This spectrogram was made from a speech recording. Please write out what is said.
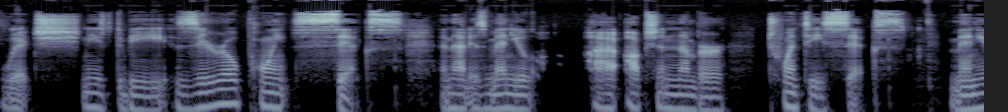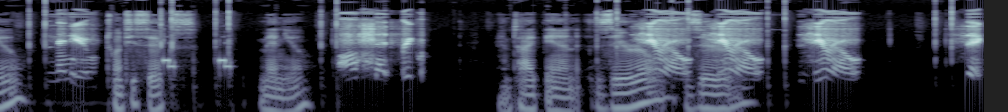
which needs to be 0.6, and that is menu uh, option number 26. Menu Menu. 26, menu, Offset frequency. and type in 0, Zero, 0, zero, zero, six,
